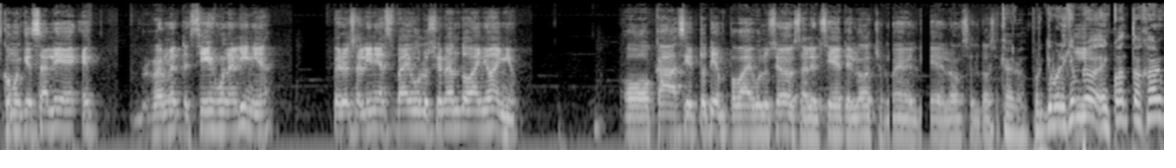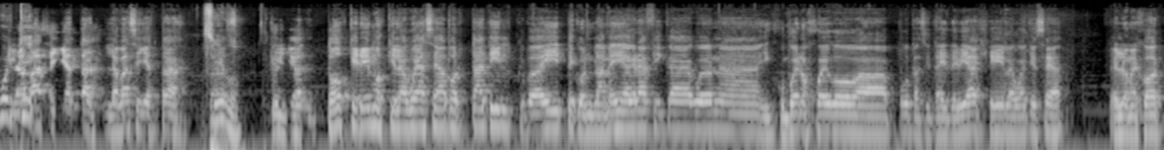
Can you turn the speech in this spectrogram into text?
Como que sale es- realmente sí es una línea, pero esa línea va evolucionando año a año. O cada cierto tiempo va evolucionando, sale el 7, el 8, el 9, el 10, el 11, el 12. claro. Porque, por ejemplo, Y- en cuanto a hardware, la ¿qué- base ya está, la base ya está. Sí, ya- todos queremos que la weá sea portátil, que pueda irte con la media gráfica, weona, y con buenos juegos a puta si estáis de viaje, la weá que sea. Es lo mejor.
